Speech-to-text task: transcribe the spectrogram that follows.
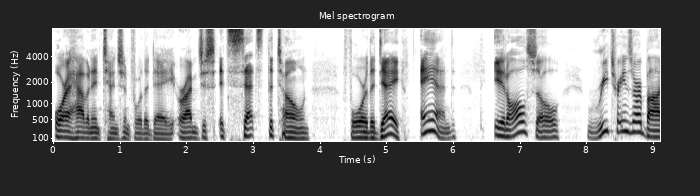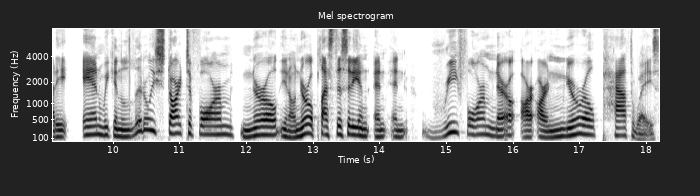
or I have an intention for the day, or I'm just, it sets the tone for the day. And it also retrains our body and we can literally start to form neural, you know, neuroplasticity and, and, and reform neuro, our, our neural pathways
